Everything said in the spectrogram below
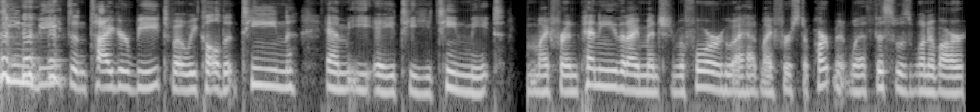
Teen Beat and Tiger Beat, but we called it Teen M E A T, Teen Meat. My friend Penny, that I mentioned before, who I had my first apartment with, this was one of our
